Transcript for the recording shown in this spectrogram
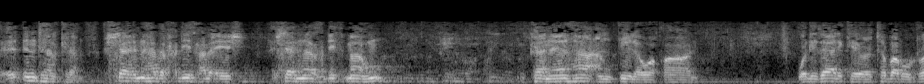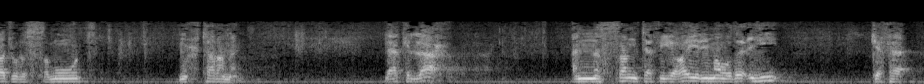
انتهى الكلام. الشاهد من هذا الحديث على إيش؟ الشاهد من هذا الحديث ما هو؟ كان ينهى عن قيل وقال. ولذلك يعتبر الرجل الصمود محترما. لكن لاحظ أن الصمت في غير موضعه جفاء.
